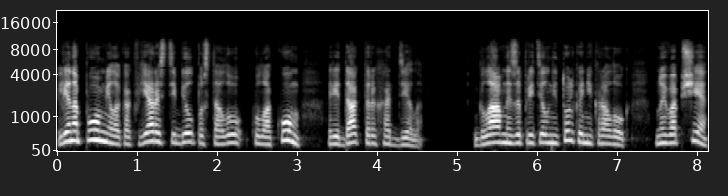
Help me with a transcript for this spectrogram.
Лена помнила, как в ярости бил по столу кулаком редактор их отдела. Главный запретил не только некролог, но и вообще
